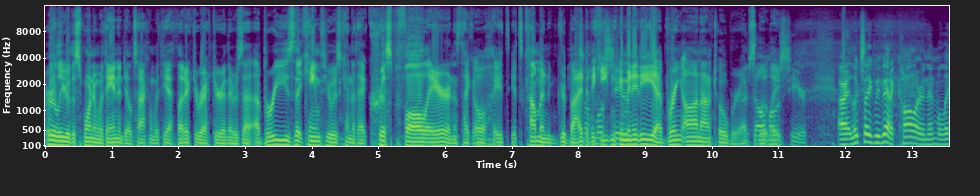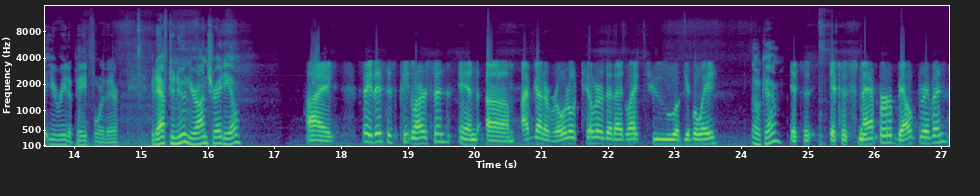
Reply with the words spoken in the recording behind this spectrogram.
earlier this morning with Annandale talking with the athletic director, and there was a, a breeze that came through. It was kind of that crisp fall air, and it's like, oh, it, it's coming. Goodbye It's to the heat and here. humidity. Uh, bring on October. Absolutely, It's almost here. All right, looks like we've got a caller, and then we'll let you read a paid for there. Good afternoon. You're on Tradio. Hi. Say, this is Pete Larson, and um, I've got a rototiller that I'd like to uh, give away. Okay. It's a it's a snapper, belt driven.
